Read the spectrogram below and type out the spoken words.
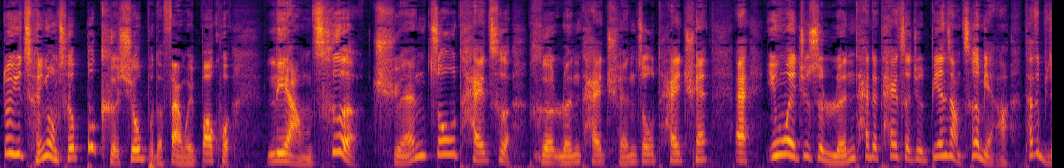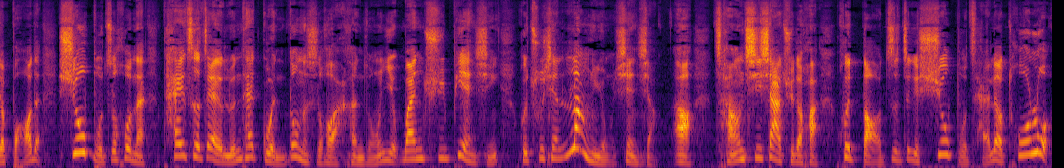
对于乘用车不可修补的范围包括两侧全周胎侧和轮胎全周胎圈。哎，因为就是轮胎的胎侧就是边上侧面啊，它是比较薄的，修补之后呢，胎侧在轮胎滚动的时候啊，很容易弯曲变形，会出现浪涌现象啊。长期下去的话，会导致这个修补材料脱落。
